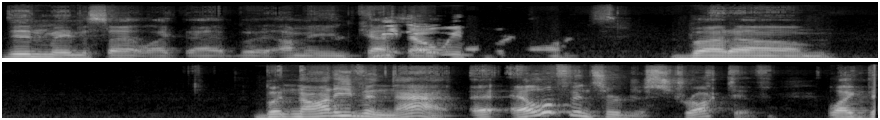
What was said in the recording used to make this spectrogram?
didn't mean to say it like that but i mean We cats know, we know. but um but not even that elephants are destructive like they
